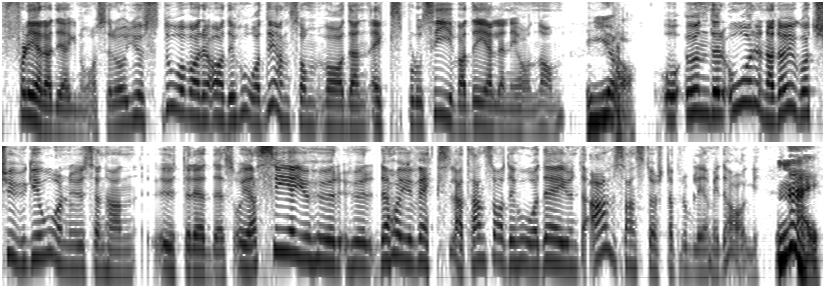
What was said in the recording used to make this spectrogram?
flera diagnoser och just då var det ADHD som var den explosiva delen i honom. ja, Och under åren, det har ju gått 20 år nu sedan han utreddes och jag ser ju hur, hur det har ju växlat. Hans ADHD är ju inte alls hans största problem idag. nej,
